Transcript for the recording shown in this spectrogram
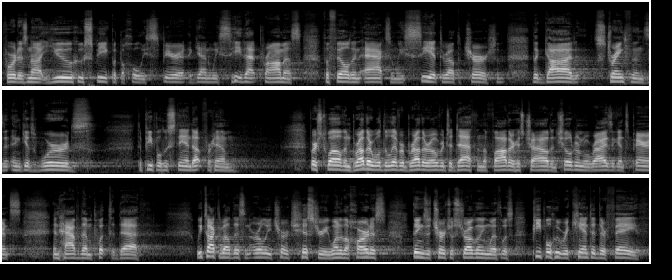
for it is not you who speak, but the Holy Spirit. Again, we see that promise fulfilled in Acts, and we see it throughout the church that God strengthens and gives words to people who stand up for Him. Verse 12, and brother will deliver brother over to death, and the father his child, and children will rise against parents and have them put to death. We talked about this in early church history. One of the hardest things the church was struggling with was people who recanted their faith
